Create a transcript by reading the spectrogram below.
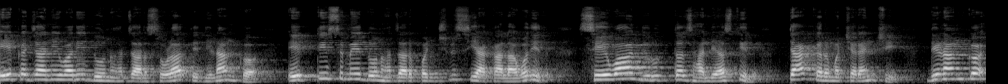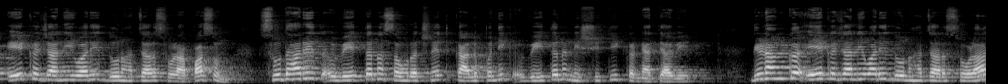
एक जानेवारी दोन हजार सोळा ते दिनांक एकतीस मे दोन हजार पंचवीस या कालावधीत सेवानिवृत्त झाले असतील त्या कर्मचाऱ्यांची दिनांक एक जानेवारी दोन हजार सोळापासून सुधारित वेतन संरचनेत काल्पनिक वेतन निश्चिती करण्यात यावी. दिनांक एक जानेवारी दोन हजार सोळा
